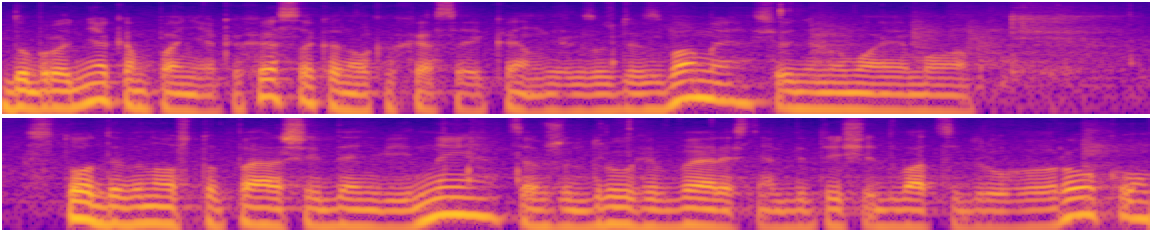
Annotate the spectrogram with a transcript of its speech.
Доброго дня, компанія Кахеса, канал Кахеса і Кен, як завжди, з вами. Сьогодні ми маємо 191 день війни, це вже 2 вересня 2022 року.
